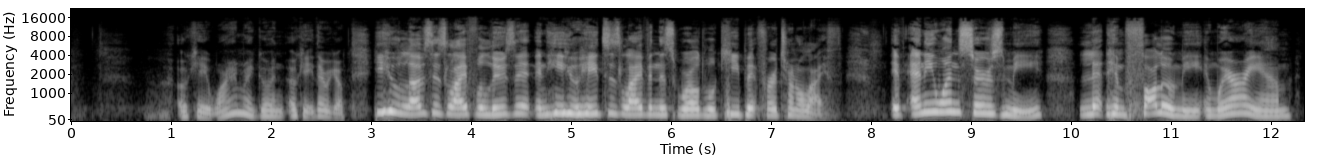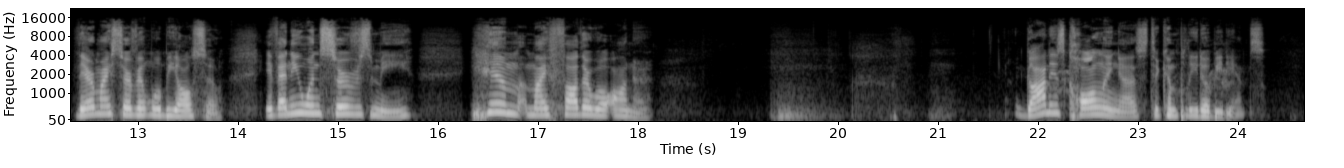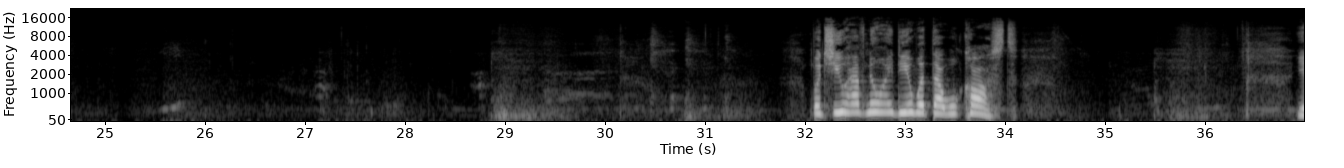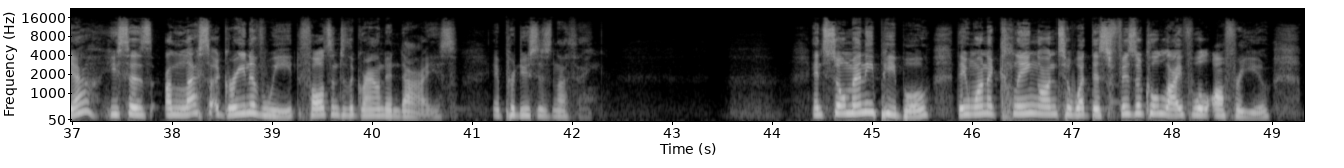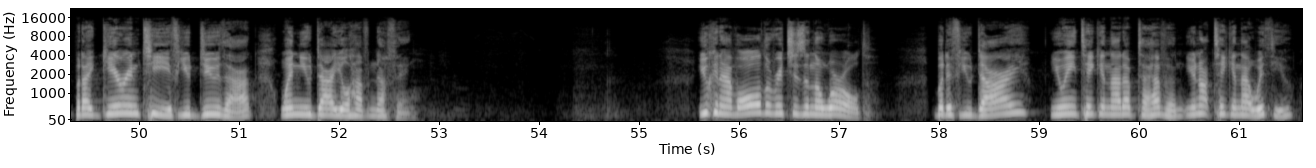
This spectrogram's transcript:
Okay, why am I going? Okay, there we go. He who loves his life will lose it, and he who hates his life in this world will keep it for eternal life. If anyone serves me, let him follow me, and where I am, there my servant will be also. If anyone serves me, him my Father will honor. God is calling us to complete obedience. But you have no idea what that will cost. Yeah, he says, unless a grain of wheat falls into the ground and dies, it produces nothing. And so many people, they want to cling on to what this physical life will offer you. But I guarantee if you do that, when you die, you'll have nothing. You can have all the riches in the world, but if you die, you ain't taking that up to heaven. You're not taking that with you.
